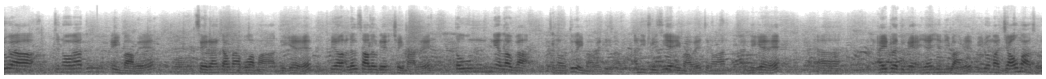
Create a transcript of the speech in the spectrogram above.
တို့ကကျွန်တော်ကသူ့အိမ်မှာပဲဟိုဆယ်တန်းကျောင်းသားဘဝမှာနေခဲ့တယ်ပြီးတော့အလုပ်စားလုပ်တဲ့အချိန်မှာလည်း3နှစ်လောက်ကကျွန်တော်သူ့အိမ်မှာပဲနေတာအန်ဒီထရီစီရဲ့အိမ်မှာပဲကျွန်တော်ကနေခဲ့တယ်အာအဲ့ဒီအတွက်သူနဲ့အရင်ရင်းနှီးပါတယ်ပြီးတော့မှကျောင်းမှာဆို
